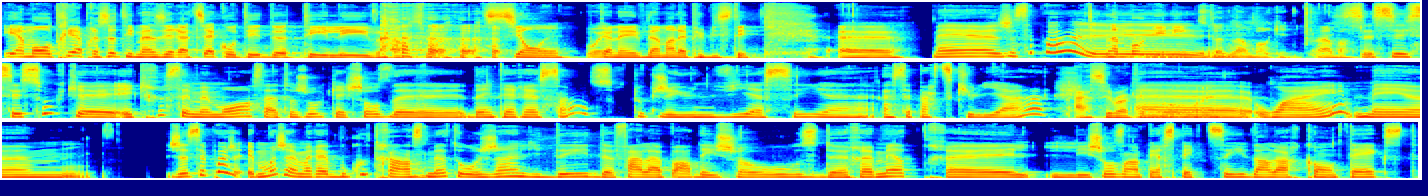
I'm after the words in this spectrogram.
Et à montrer après ça tes Maserati à côté de tes livres, François, si on connaît évidemment la publicité. Euh, Mais euh, je sais pas. euh, Lamborghini, C'est une Lamborghini. ah. C'est- sûr que écrire ses mémoires, ça a toujours quelque chose de- d'intéressant, surtout que j'ai eu une vie assez euh, assez particulière. Assez rock'n'roll, ouais. Euh, ouais, mais euh, je sais pas. Moi, j'aimerais beaucoup transmettre aux gens l'idée de faire la part des choses, de remettre euh, les choses en perspective dans leur contexte,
